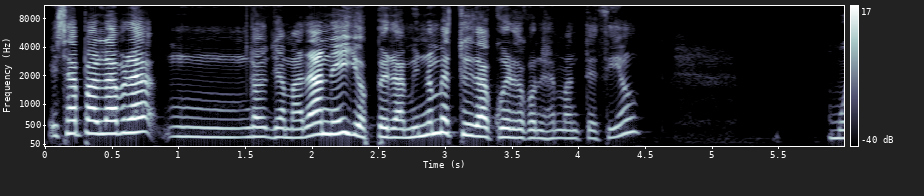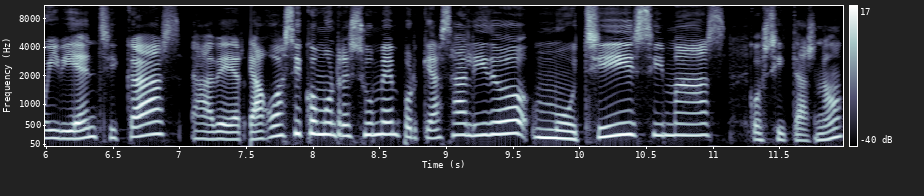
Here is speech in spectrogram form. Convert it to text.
Esa palabra mm, nos llamarán ellos, pero a mí no me estoy de acuerdo con esa mantención. Muy bien, chicas. A ver, hago así como un resumen porque ha salido muchísimas cositas, ¿no?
